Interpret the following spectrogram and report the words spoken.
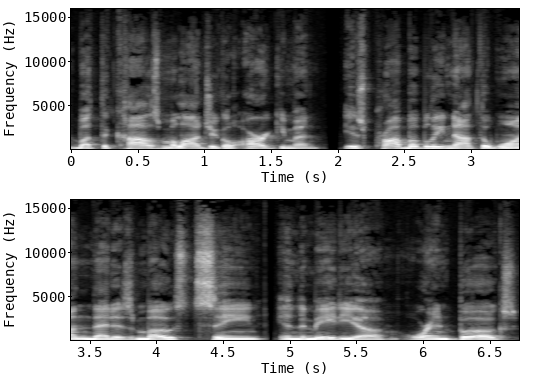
But the cosmological argument is probably not the one that is most seen in the media or in books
